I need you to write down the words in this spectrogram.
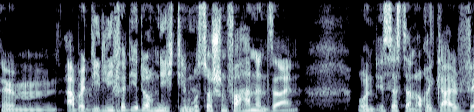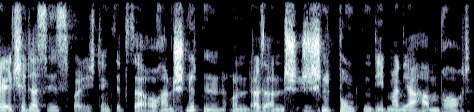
Ähm, aber die liefert ihr doch nicht, die mhm. muss doch schon vorhanden sein. Und ist das dann auch egal, welche das ist? Weil ich denke jetzt da auch an Schnitten und also an Schnittpunkten, die man ja haben braucht.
